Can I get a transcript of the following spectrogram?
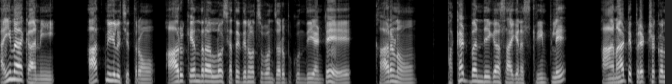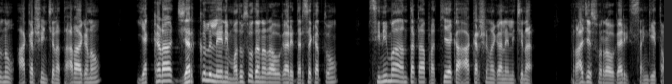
అయినా కాని ఆత్మీయులు చిత్రం ఆరు కేంద్రాల్లో శతదినోత్సవం జరుపుకుంది అంటే కారణం పకడ్బందీగా సాగిన స్క్రీన్ ప్లే ఆనాటి ప్రేక్షకులను ఆకర్షించిన తారాగణం ఎక్కడా జర్కులు లేని మధుసూదనరావు గారి దర్శకత్వం సినిమా అంతటా ప్రత్యేక ఆకర్షణగా నిలిచిన రాజేశ్వరరావు గారి సంగీతం.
